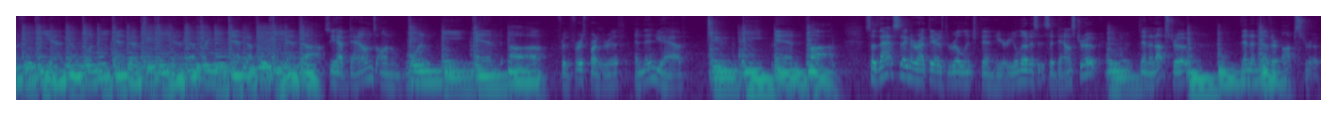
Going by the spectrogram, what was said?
4 and 1 and 2 and 3 and 4 and. So you have downs on 1 E and a for the first part of the riff, and then you have 2 E and a. So that segment right there is the real linchpin here. You'll notice it's a downstroke, then an upstroke, then another upstroke.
